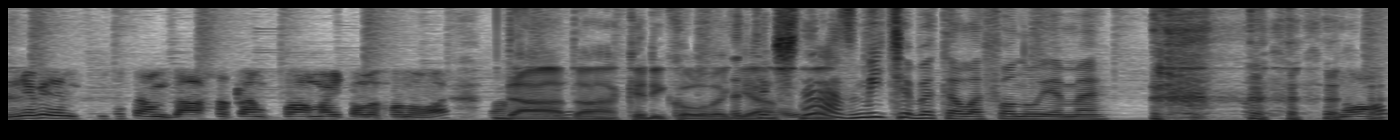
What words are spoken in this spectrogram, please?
Neviem, či sa tam dá sa tam k vám aj telefonovať. dá, dá, kedykoľvek, Tak jasné. teraz my tebe telefonujeme. No,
